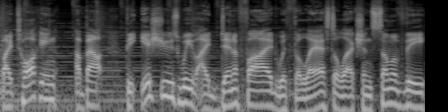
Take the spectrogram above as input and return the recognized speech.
by talking about the issues we've identified with the last election, some of the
